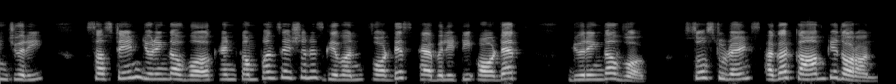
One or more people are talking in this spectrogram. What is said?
injury sustained during the work and compensation is given for disability or death during the work. So, students, अगर काम के दौरान,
